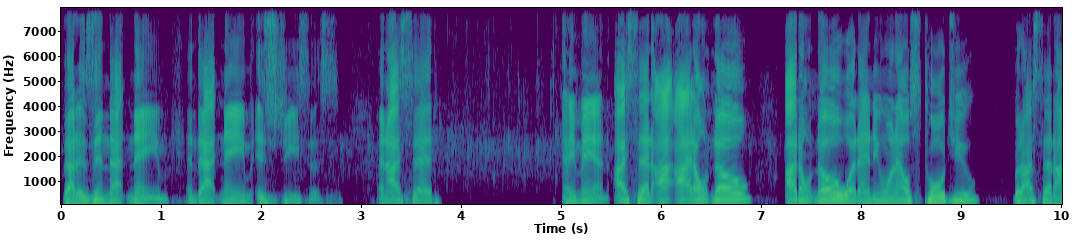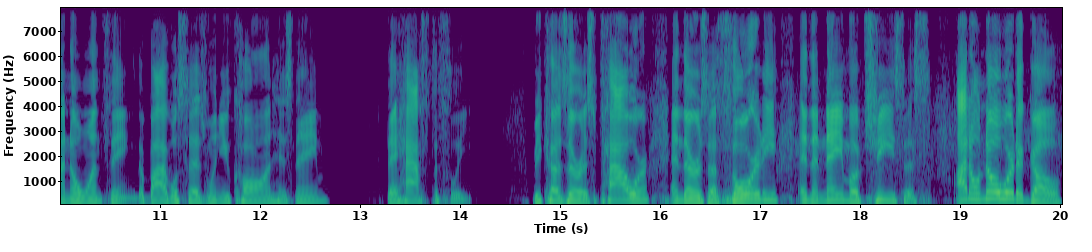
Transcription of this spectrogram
that is in that name, and that name is Jesus. And I said, Amen. I said, I, I don't know. I don't know what anyone else told you, but I said, I know one thing. The Bible says when you call on his name, they have to flee because there is power and there is authority in the name of Jesus. I don't know where to go.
